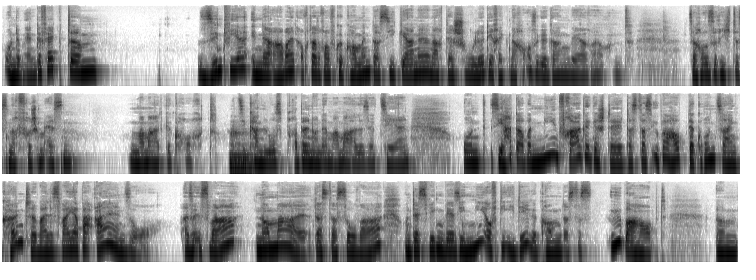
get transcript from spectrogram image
Und im Endeffekt ähm, sind wir in der Arbeit auch darauf gekommen, dass sie gerne nach der Schule direkt nach Hause gegangen wäre. Und zu Hause riecht es nach frischem Essen. Mama hat gekocht und mhm. sie kann losbrabbeln und der Mama alles erzählen. Und sie hat aber nie in Frage gestellt, dass das überhaupt der Grund sein könnte, weil es war ja bei allen so. Also es war normal, dass das so war. Und deswegen wäre sie nie auf die Idee gekommen, dass das überhaupt ähm,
